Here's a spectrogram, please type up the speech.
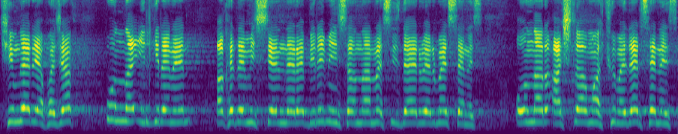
Kimler yapacak? Bununla ilgilenen akademisyenlere, bilim insanlarına siz değer vermezseniz, onları açlığa mahkum ederseniz,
